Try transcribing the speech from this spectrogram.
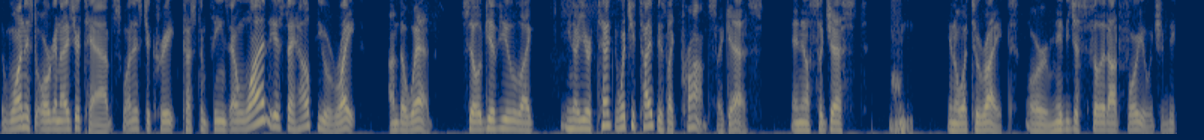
One is to organize your tabs, one is to create custom themes, and one is to help you write on the web. So it'll give you like, you know, your tech, what you type is like prompts, I guess, and it'll suggest, you know, what to write, or maybe just fill it out for you, which would be.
